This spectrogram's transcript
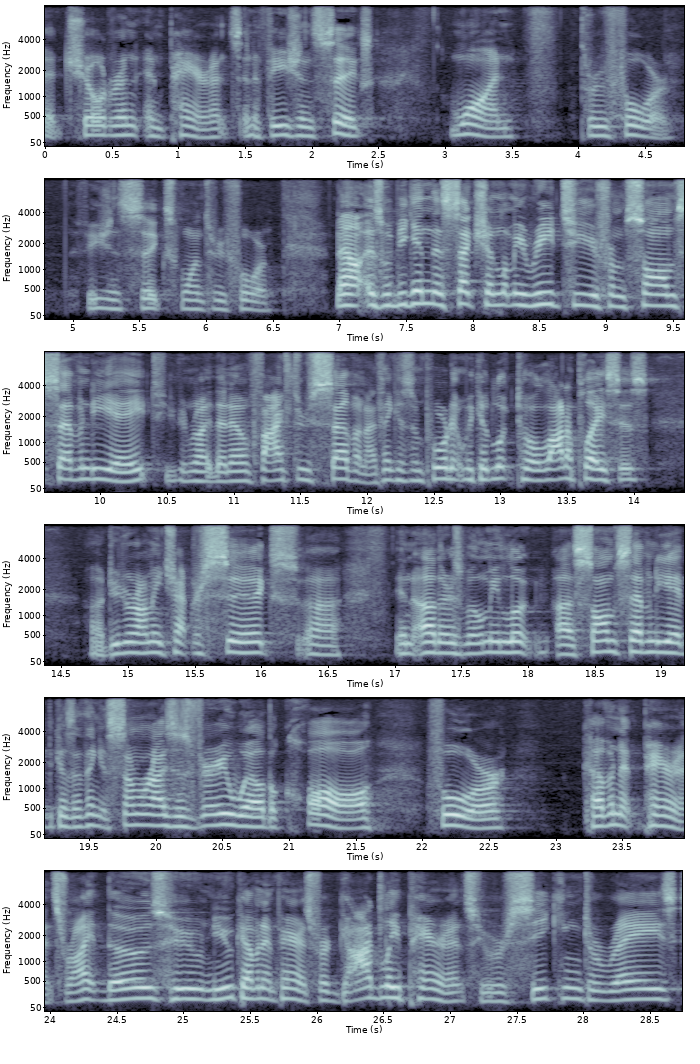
at children and parents in Ephesians 6 1 through 4. Ephesians 6 1 through 4. Now, as we begin this section, let me read to you from Psalm 78. You can write that down, 5 through 7. I think it's important. We could look to a lot of places, uh, Deuteronomy chapter 6, uh, and others, but let me look uh, Psalm 78 because I think it summarizes very well the call for covenant parents, right? Those who, new covenant parents, for godly parents who are seeking to raise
